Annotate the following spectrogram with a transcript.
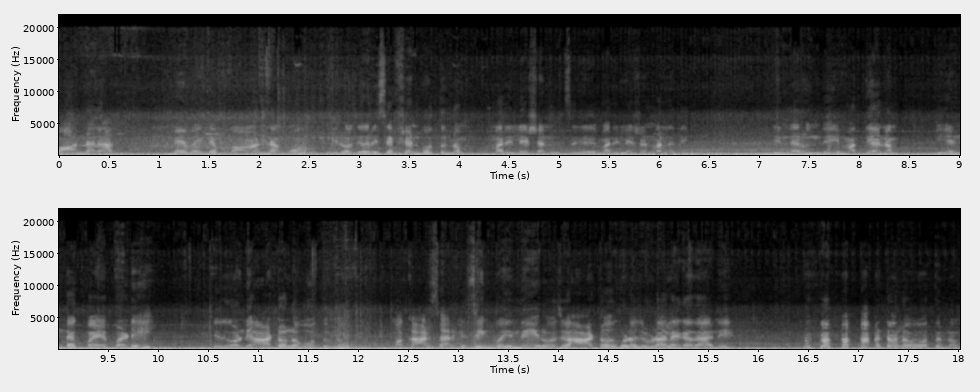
బాగున్నారా? మేమైతే బాగున్నాము. ఈరోజు రిసెప్షన్ పోతున్నాం. మా రిలేషన్స్ మా రిలేషన్ వాళ్ళది. డిన్నర్ ఉంది. మధ్యాహ్నం. ఈ ఎండకు భయపడి ఇదిగోండి ఆటోలో పోతున్నాం. మా కార్ సర్వీసింగ్ పోయింది. ఈరోజు ఆటో కూడా చూడాలి కదా అని. ఆటోలో పోతున్నాం.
